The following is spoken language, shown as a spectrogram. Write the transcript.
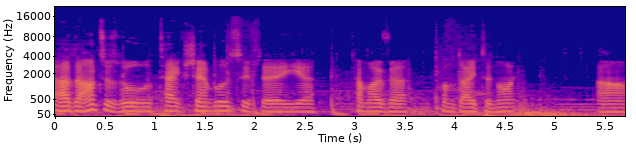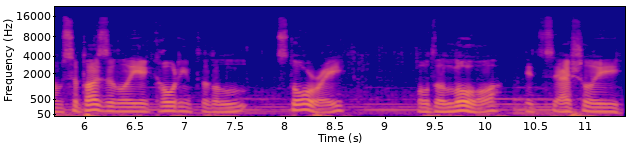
uh, the hunters will attack shamblers if they uh, come over from day to night. Um, supposedly, according to the story or the lore, it's actually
